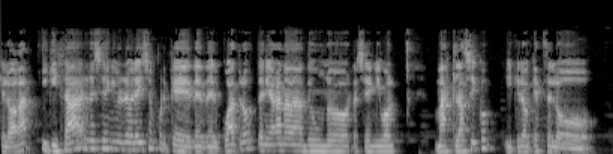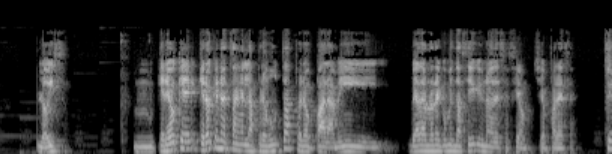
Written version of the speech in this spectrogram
que lo haga y quizás Resident Evil Revelation porque desde el 4 tenía ganas de un nuevo Resident Evil más clásico y creo que este lo, lo hizo. Mm, Creo que, creo que no están en las preguntas, pero para mí voy a dar una recomendación y una decepción, si os parece.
